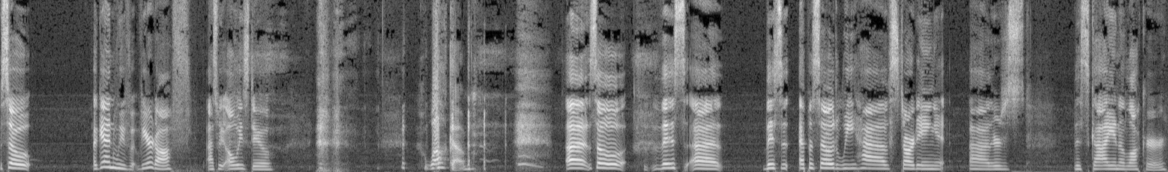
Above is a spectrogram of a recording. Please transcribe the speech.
so again, we've veered off as we always do. welcome. Uh, so this uh, this episode we have starting. Uh, there's this guy in a locker.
